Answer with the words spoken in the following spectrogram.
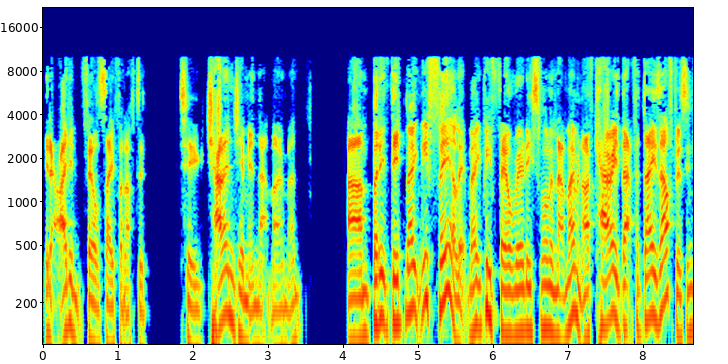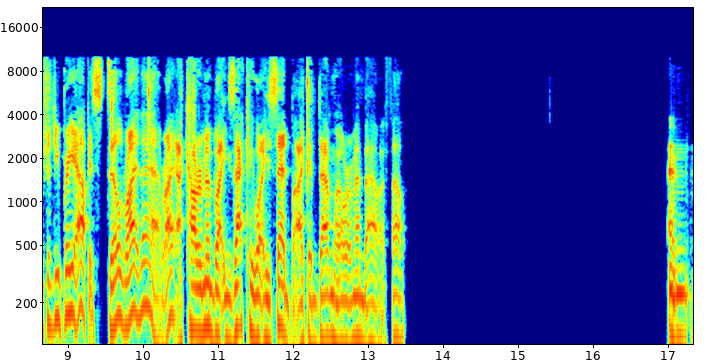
you know, I didn't feel safe enough to to challenge him in that moment. Um, but it did make me feel. It made me feel really small in that moment. I've carried that for days afterwards. Since you bring it up, it's still right there, right? I can't remember exactly what he said, but I can damn well remember how I felt. and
